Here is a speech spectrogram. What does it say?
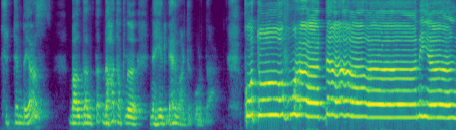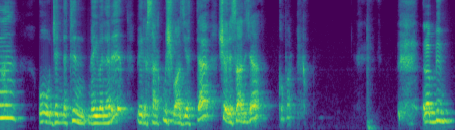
Sütten beyaz, baldan da- daha tatlı nehirler vardır orada. Kutufuha daniyen. O cennetin meyveleri böyle sarkmış vaziyette şöyle sadece kopar. Rabbim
